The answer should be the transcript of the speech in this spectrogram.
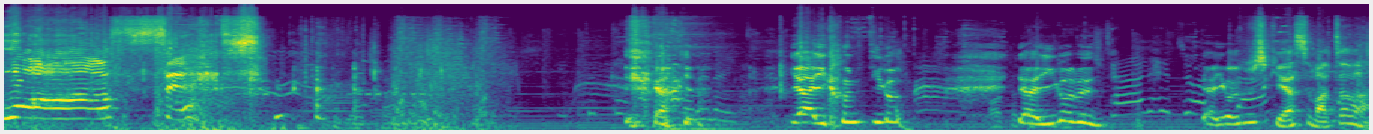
와, 섹스! 야, 야, 야, 이건, 이건, 야, 이거는. 야, 이건 솔직히 야스 맞잖아.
